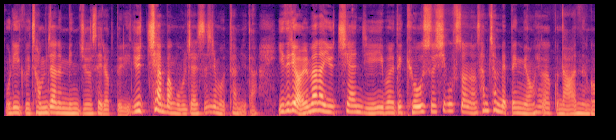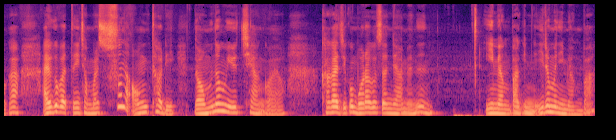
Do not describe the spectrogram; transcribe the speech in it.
우리 그 점잖은 민주 세력들이 유치한 방법을 잘 쓰지 못합니다. 이들이 얼마나 유치한지 이번에 교수 시국선언 3천 몇백 명 해갖고 나왔는 거가 알고 봤더니 정말 순 엉터리 너무너무 유치한 거예요. 가가지고 뭐라고 썼냐 하면은 이명박입니다. 이름은 이명박.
